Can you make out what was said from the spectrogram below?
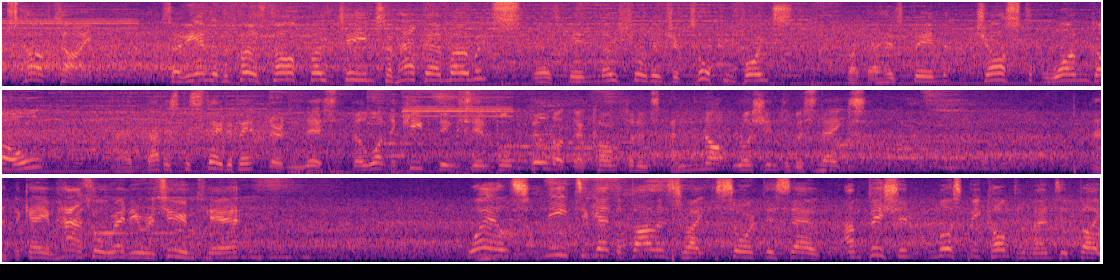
reached half-time. So the end of the first half, both teams have had their moments. There's been no shortage of talking points, but there has been just one goal, and that is the state of it. Than this. They'll want to keep things simple, build up their confidence and not rush into mistakes. And the game has already resumed here. Wales need to get the balance right to sort this out. Ambition must be complemented by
